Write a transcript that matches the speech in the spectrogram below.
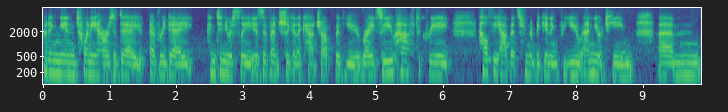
putting in 20 hours a day every day continuously is eventually going to catch up with you, right? So you have to create healthy habits from the beginning for you and your team. Um,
